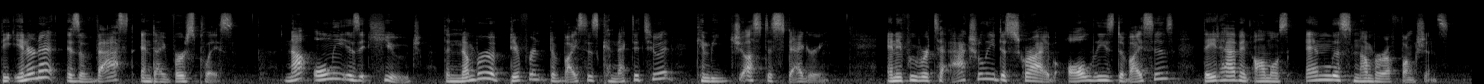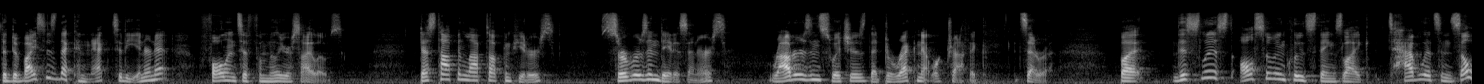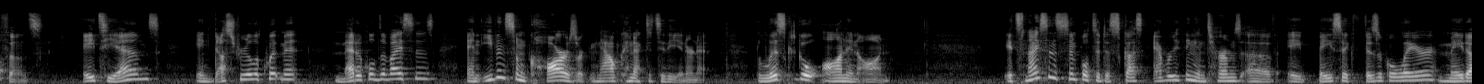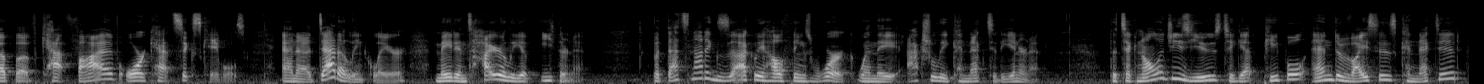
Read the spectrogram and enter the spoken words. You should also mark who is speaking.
Speaker 1: The internet is a vast and diverse place. Not only is it huge, the number of different devices connected to it can be just as staggering. And if we were to actually describe all these devices, they'd have an almost endless number of functions. The devices that connect to the internet fall into familiar silos. Desktop and laptop computers, servers and data centers, routers and switches that direct network traffic, etc. But this list also includes things like tablets and cell phones, ATMs, industrial equipment, medical devices, and even some cars are now connected to the internet. The list could go on and on. It's nice and simple to discuss everything in terms of a basic physical layer made up of Cat5 or Cat6 cables, and a data link layer made entirely of Ethernet. But that's not exactly how things work when they actually connect to the internet. The technologies used to get people and devices connected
